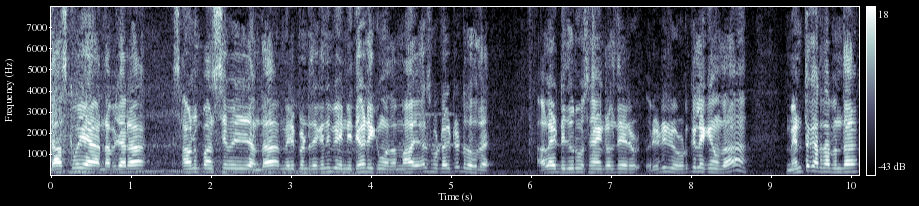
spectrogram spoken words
10 ਕੁ ਵਜੇ ਆ ਜਾਂਦਾ ਵਿਚਾਰਾ ਸਾਨੂੰ 5-6 ਵਜੇ ਜਾਂਦਾ। ਮੇਰੇ ਪਿੰਡ ਦੇ ਕਹਿੰਦੇ ਵੀ ਇੰਨੀ ਦਿਹਾੜੀ ਕਮਾਉਂਦਾ। ਮੈਂ ਕਿਹਾ, ਯਾਰ, ਤੁਹਾਡਾ ਢਿੱਡ ਦੁਖਦਾ ਆਲਾ ਐਡੀ ਦੂਰੋਂ ਸਾਈਕਲ ਤੇ ਰੇੜੀ ਰੋੜ ਕੇ ਲੈ ਕੇ ਆਉਂਦਾ। ਮਿਹਨਤ ਕਰਦਾ ਬੰਦਾ।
